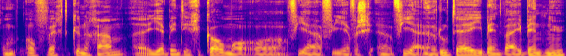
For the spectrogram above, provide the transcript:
om overweg te kunnen gaan. Uh, jij bent hier gekomen via, via, via een route. Hè? Je bent waar je bent nu.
